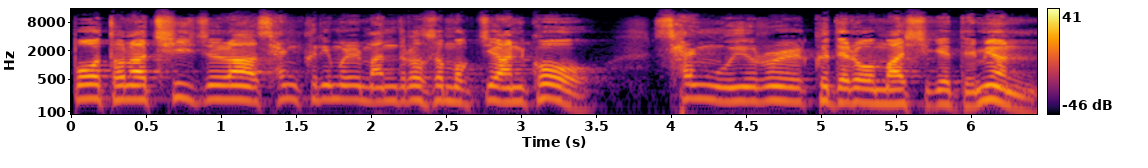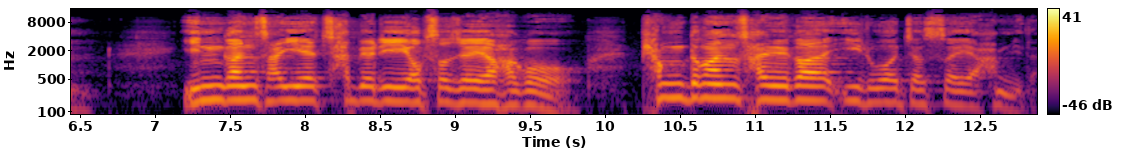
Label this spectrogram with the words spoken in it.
버터나 치즈나 생크림을 만들어서 먹지 않고 생우유를 그대로 마시게 되면 인간 사이의 차별이 없어져야 하고 평등한 사회가 이루어졌어야 합니다.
